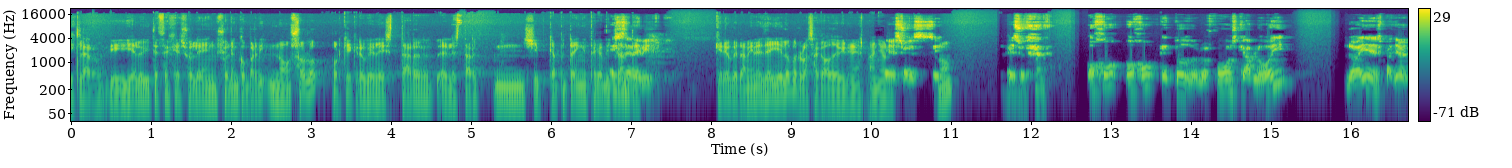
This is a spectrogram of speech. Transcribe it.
Y claro, y hielo y TCG suelen, suelen compartir, no solo, porque creo que el Star, el Star Ship Captain este que has dicho es de antes, Devil. creo que también es de hielo, pero lo ha sacado de Vir en español. Eso es, sí. ¿No? Eso es. Ojo, ojo, que todos los juegos que hablo hoy lo hay en español.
